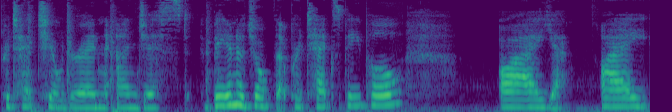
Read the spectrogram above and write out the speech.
protect children and just be in a job that protects people. I, yeah, I,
